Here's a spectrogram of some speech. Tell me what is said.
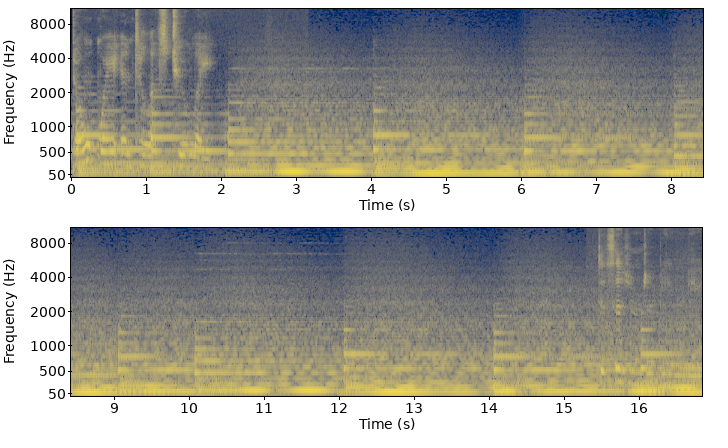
Don't wait until it's too late. decisions are being made.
